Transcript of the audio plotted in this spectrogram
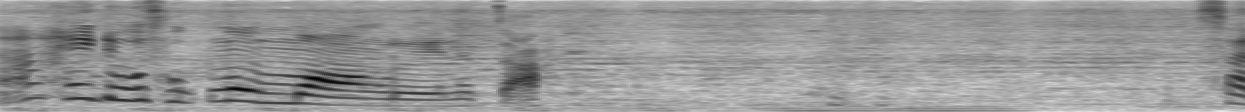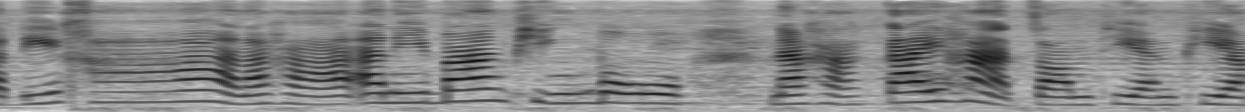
นะให้ดูทุกมุมมองเลยนะจ๊ะ สวัสดีค่ะนะคะ อันนี้บ้านพิงโบนะคะ ใกล้หาดจอมเทียนเพียง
